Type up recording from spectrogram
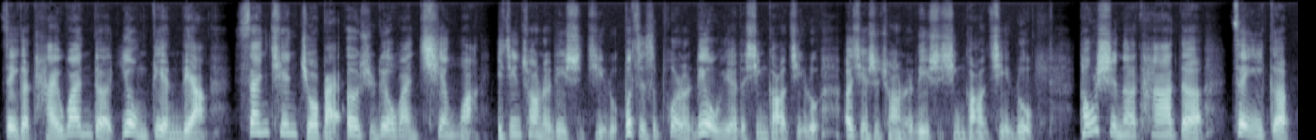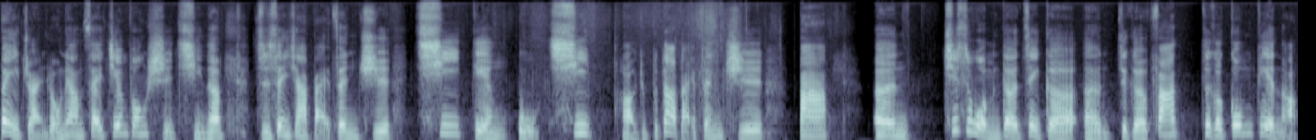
这个台湾的用电量。三千九百二十六万千瓦已经创了历史记录，不只是破了六月的新高纪录，而且是创了历史新高纪录。同时呢，它的这一个备转容量在尖峰时期呢，只剩下百分之七点五七，好，就不到百分之八。嗯，其实我们的这个呃这个发这个供电啊，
